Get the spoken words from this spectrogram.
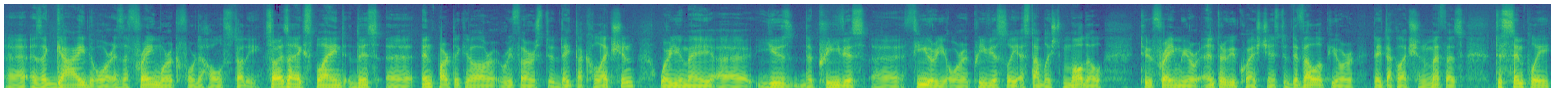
uh, as a guide or as a framework for the whole study. So as I explained, this uh, in particular refers to data collection, where you may uh, use the previous uh, theory or a previously established model to frame your interview questions, to develop your data collection methods, to simply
